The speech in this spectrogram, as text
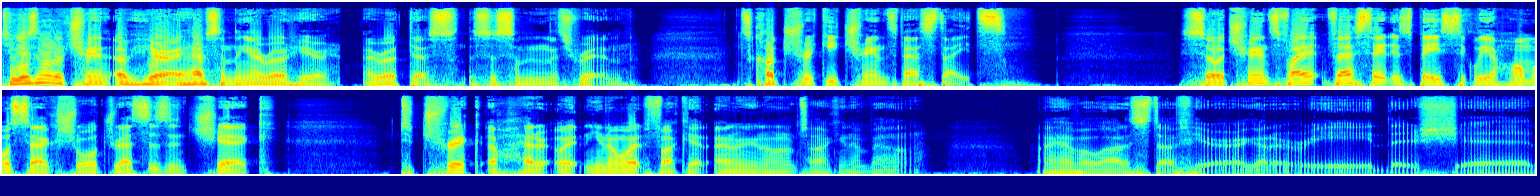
do you guys know a trans? Oh, here I have something I wrote here. I wrote this. This is something that's written. It's called tricky transvestites. So a transvestite is basically a homosexual dresses in chick to trick a hetero. You know what? Fuck it. I don't even know what I'm talking about. I have a lot of stuff here. I gotta read this shit.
